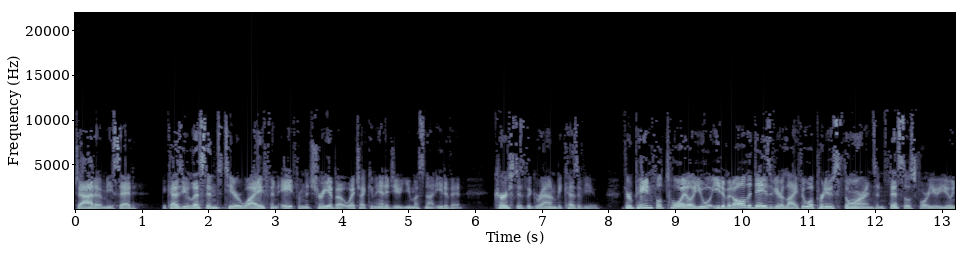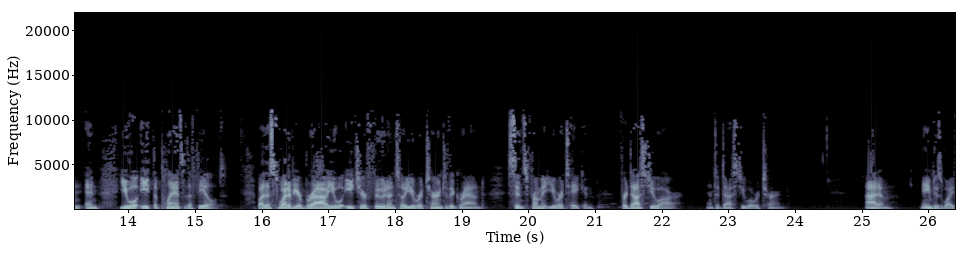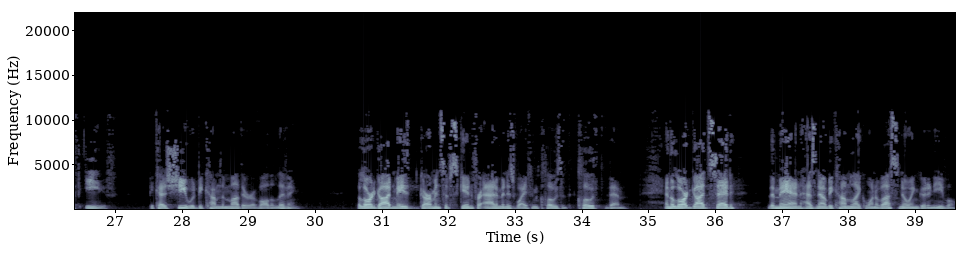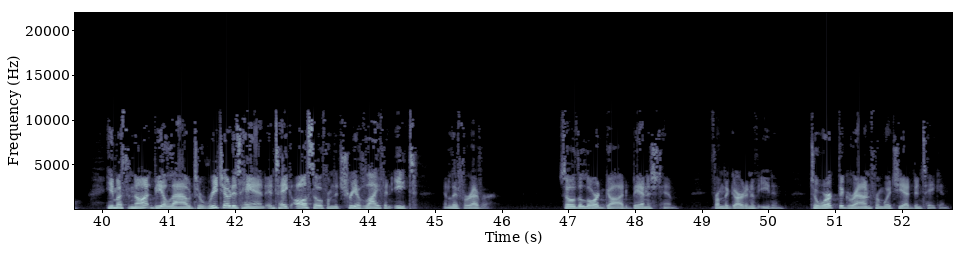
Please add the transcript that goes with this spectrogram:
To Adam he said, because you listened to your wife and ate from the tree about which I commanded you, you must not eat of it. Cursed is the ground because of you. Through painful toil you will eat of it all the days of your life. It will produce thorns and thistles for you, you and you will eat the plants of the field. By the sweat of your brow you will eat your food until you return to the ground, since from it you were taken. For dust you are, and to dust you will return. Adam named his wife Eve because she would become the mother of all the living. The Lord God made garments of skin for Adam and his wife and clothed, clothed them. And the Lord God said, the man has now become like one of us, knowing good and evil. He must not be allowed to reach out his hand and take also from the tree of life and eat and live forever. So the Lord God banished him from the Garden of Eden to work the ground from which he had been taken.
